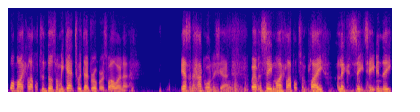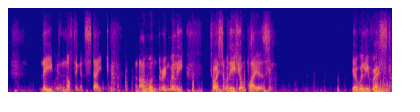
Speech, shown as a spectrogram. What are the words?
what Michael Appleton does when we get to a dead rubber as well, won't it? He hasn't had one as yet. We haven't seen Michael Appleton play a Lincoln City team in the league with nothing at stake. And I'm wondering, will he try some of these young players? You know, will he rest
